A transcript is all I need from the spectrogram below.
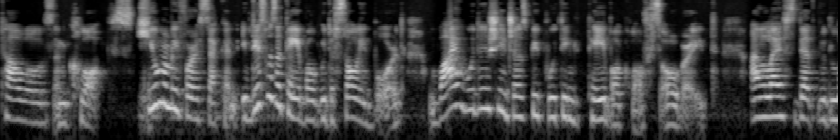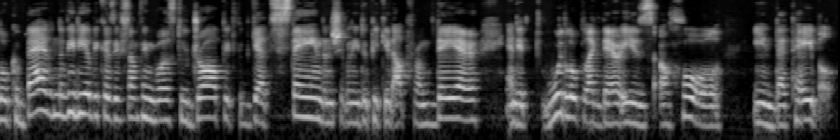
towels and cloths. Humor me for a second. If this was a table with a solid board, why wouldn't she just be putting tablecloths over it? Unless that would look bad in the video because if something was to drop it would get stained and she would need to pick it up from there and it would look like there is a hole in the table.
